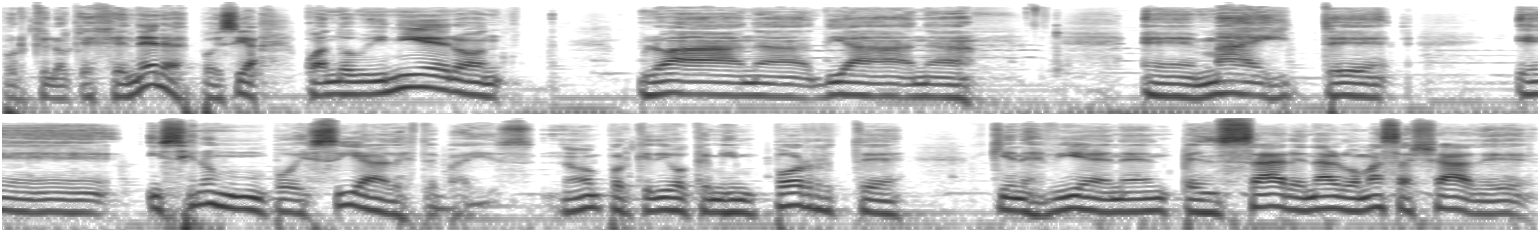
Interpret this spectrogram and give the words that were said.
porque lo que genera es poesía. Cuando vinieron Loana, Diana, eh, Maite, eh, hicieron poesía de este país, ¿no? Porque digo que me importe quienes vienen, pensar en algo más allá de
